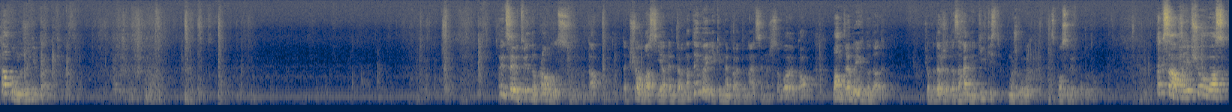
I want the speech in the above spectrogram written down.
та помножені Б. Ну і це відповідно правило суми. Тобто, якщо у вас є альтернативи, які не перетинаються між собою, то вам треба їх додати, щоб одержати загальну кількість можливих способів побудови. Так само, якщо у вас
